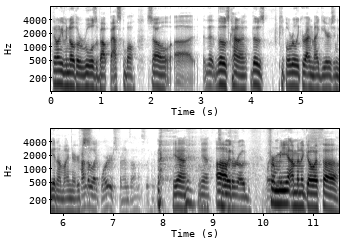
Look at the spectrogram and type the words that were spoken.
they don't even know the rules about basketball. So uh, th- those kind of those people really grind my gears and get on my nerves. Kind of like Warriors fans, honestly. yeah, yeah, it's Uh, the way the road. for me, I'm going to go with uh,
